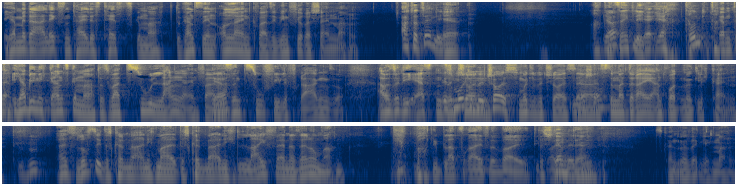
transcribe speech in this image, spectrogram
ich hab mit der Alex einen Teil des Tests gemacht. Du kannst den online quasi wie einen Führerschein machen. Ach, tatsächlich? Ja. Ach, tatsächlich. Ja, ja. Und? Ich habe ihn nicht ganz gemacht. Das war zu lang einfach. Ja. Das sind zu viele Fragen so. Aber so die ersten Ist sind Multiple schon Choice. Multiple Choice. Ja, es sind immer drei Antwortmöglichkeiten. Das ist lustig, das könnten wir eigentlich mal, das könnten wir eigentlich live während der Sendung machen. Die macht die Platzreife bei. Die Das stimmt, ja. Das könnten wir wirklich machen.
